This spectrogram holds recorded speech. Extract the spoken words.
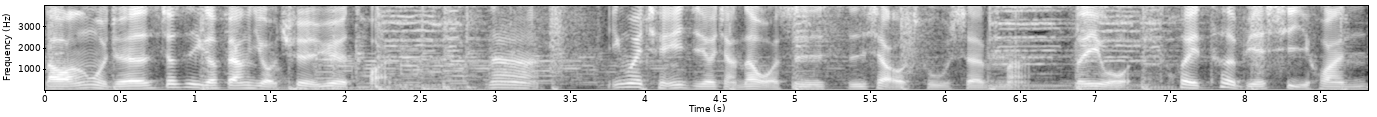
老王，我觉得就是一个非常有趣的乐团。那因为前一集有讲到我是私校出身嘛，所以我会特别喜欢。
